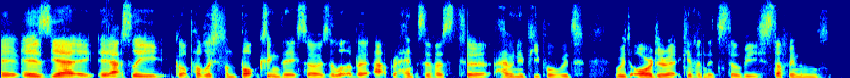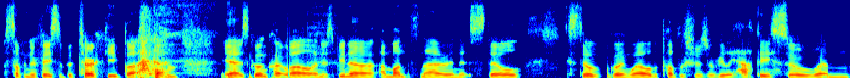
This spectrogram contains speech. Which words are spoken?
It is, yeah. It, it, actually got published on Boxing Day, so I was a little bit apprehensive as to how many people would would order it, given they'd still be stuffing them stuffing their faces with turkey. But um, yeah, it's going quite well, and it's been a, a month now, and it's still still going well. The publishers are really happy, so um,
